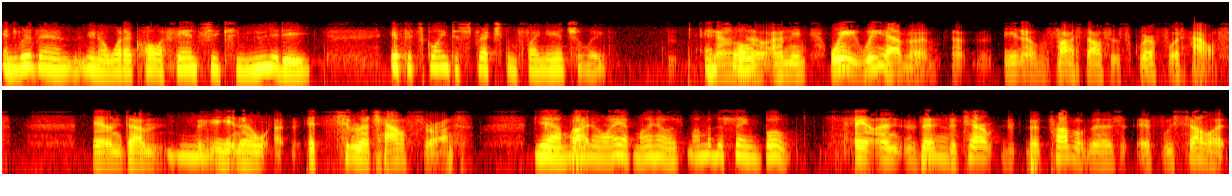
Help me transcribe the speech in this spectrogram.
and live in you know what I call a fancy community if it's going to stretch them financially. And yeah, so, no, I mean we we have a, a you know five thousand square foot house and um mm. you know it's too much house for us yeah but, i know i have my house i'm in the same boat and and the yeah. the ter- the problem is if we sell it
